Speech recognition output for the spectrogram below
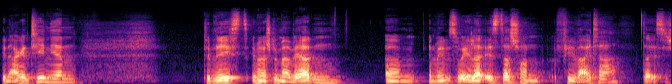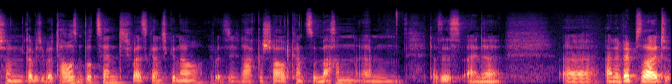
in Argentinien demnächst immer schlimmer werden. Ähm, in Venezuela ist das schon viel weiter. Da ist sie schon, glaube ich, über 1000 Prozent. Ich weiß gar nicht genau. Ich habe jetzt nicht nachgeschaut. Kannst du machen. Ähm, das ist eine, äh, eine Website,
